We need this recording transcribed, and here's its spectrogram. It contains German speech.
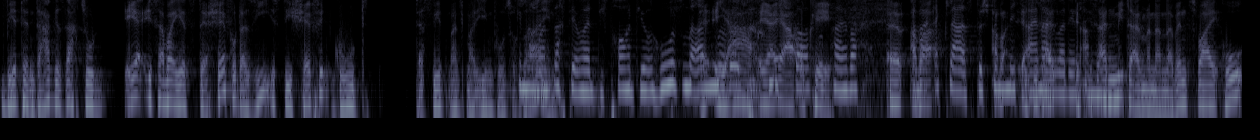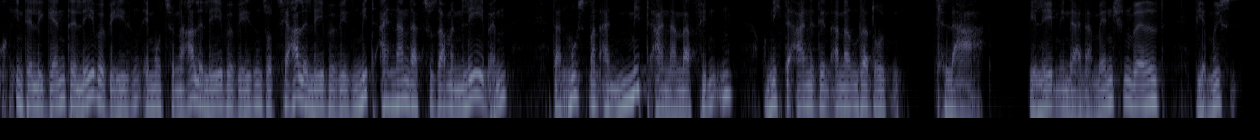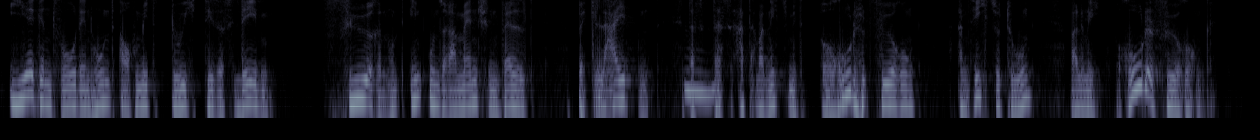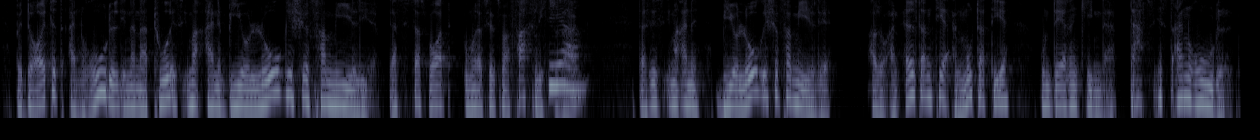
wird denn da gesagt, so er ist aber jetzt der Chef oder sie ist die Chefin? Gut, das wird manchmal irgendwo so Genau, sein. man sagt ja immer, die Frau hat die Hosen an Äh, oder ja, so. ja, ja, okay. spaßeshalber. Äh, aber, klar, es bestimmt aber nicht es ist einer ein, über den Es ist anderen. ein Miteinander. Wenn zwei hochintelligente Lebewesen, emotionale Lebewesen, soziale Lebewesen miteinander zusammenleben, dann muss man ein Miteinander finden und nicht der eine den anderen unterdrücken. Klar. Wir leben in einer Menschenwelt. Wir müssen irgendwo den Hund auch mit durch dieses Leben führen und in unserer Menschenwelt begleiten. Das, Mhm. das hat aber nichts mit Rudelführung an sich zu tun, weil nämlich Rudelführung bedeutet, ein Rudel in der Natur ist immer eine biologische Familie. Das ist das Wort, um das jetzt mal fachlich zu Ja. sagen. Das ist immer eine biologische Familie. Also ein Elterntier, ein Muttertier und deren Kinder. Das ist ein Rudel.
